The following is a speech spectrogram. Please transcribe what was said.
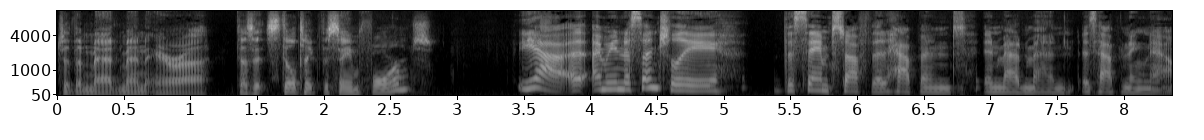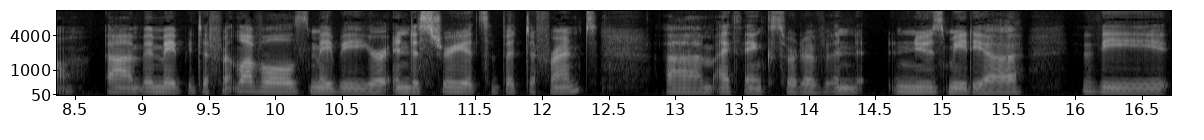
to the Mad Men era? Does it still take the same forms? Yeah, I I mean, essentially, the same stuff that happened in Mad Men is happening now. Um, it may be different levels, maybe your industry, it's a bit different. Um, I think, sort of in news media, the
